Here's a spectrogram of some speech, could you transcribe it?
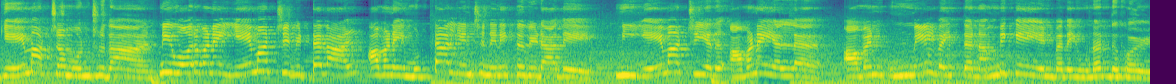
ஏமாற்றம் ஒன்றுதான். நீ ஒருவனை ஏமாற்றி விட்டதால் அவனை முட்டாள் என்று நினைத்து விடாதே. நீ ஏமாற்றியது அவனை அல்ல அவன் உன்மேல் வைத்த நம்பிக்கை என்பதை உணர்ந்துகொள்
